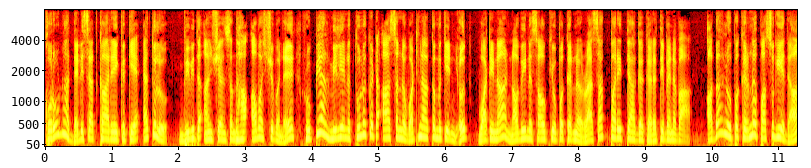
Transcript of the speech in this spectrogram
කොරුණා දැඩිසත්කාරයකය ඇතුළු විධ අංශයන් සඳහා අවශ්‍ය වන රුපියල් මිලියන තුනකට ආසන්න වටිනාකමකින් යුත් වටිනා නවීන සෞඛ්‍ය උපකරණ රැසක් පරිත්‍යාග කර තිබෙනවා. අදාළ උපකරණ පසුගියදා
